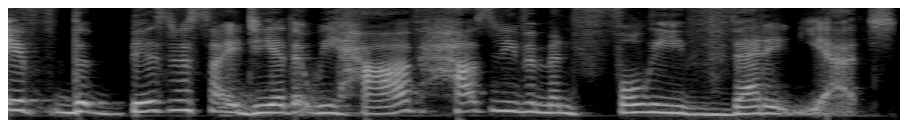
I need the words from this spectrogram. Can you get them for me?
if the business idea that we have hasn't even been fully vetted yet.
